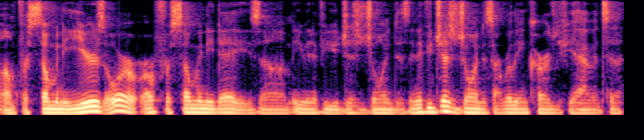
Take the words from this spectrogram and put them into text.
um, for so many years or or for so many days, um, even if you just joined us. And if you just joined us, I really encourage if you haven't to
